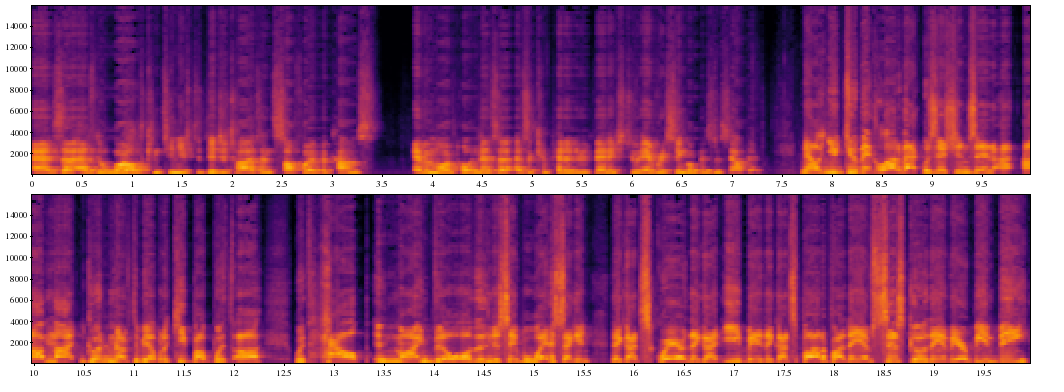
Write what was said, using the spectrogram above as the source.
as, uh, as the world continues to digitize and software becomes ever more important as a, as a competitive advantage to every single business out there. Now you do make a lot of acquisitions, and I, am not good enough to be able to keep up with uh, with Halp and Mindville, other than to say, well, wait a second, they got Square, they got eBay, they got Spotify, they have Cisco, they have Airbnb.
